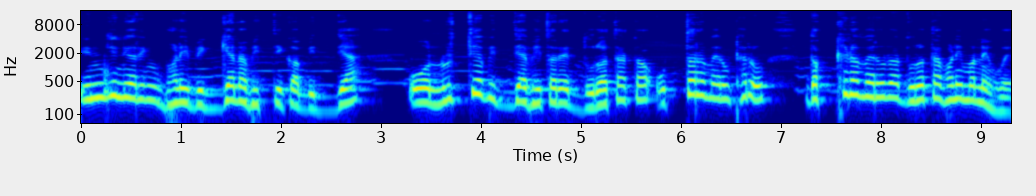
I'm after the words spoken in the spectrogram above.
ଇଞ୍ଜିନିୟରିଂ ଭଳି ବିଜ୍ଞାନ ଭିତ୍ତିକ ବିଦ୍ୟା ଓ ନୃତ୍ୟ ବିଦ୍ୟା ଭିତରେ ଦୂରତା ତ ଉତ୍ତର ମେରୁଠାରୁ ଦକ୍ଷିଣ ମେରୁର ଦୂରତା ଭଳି ମନେ ହୁଏ।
